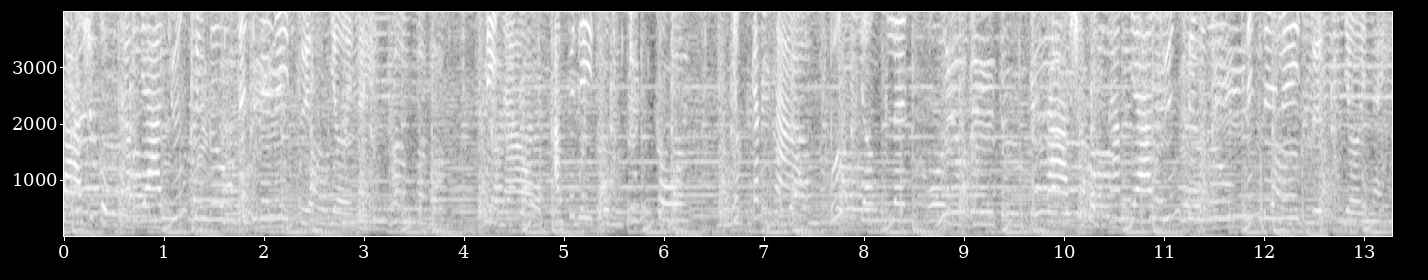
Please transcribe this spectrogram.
Ta sẽ cùng tham gia chuyến phiêu lưu đến Delhi tuyệt vời này. Đi nào Anh phải đi cùng chúng tôi? nhấc cánh nào Bước chân lên thôi Ta sẽ cùng tham gia chuyến phiêu lưu đến Delhi tuyệt vời này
